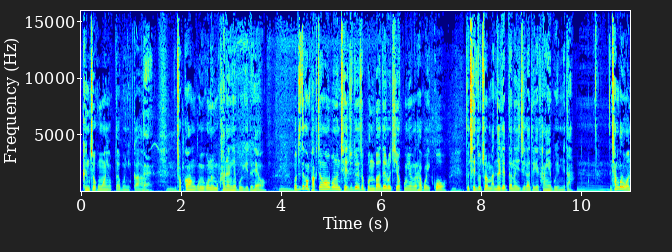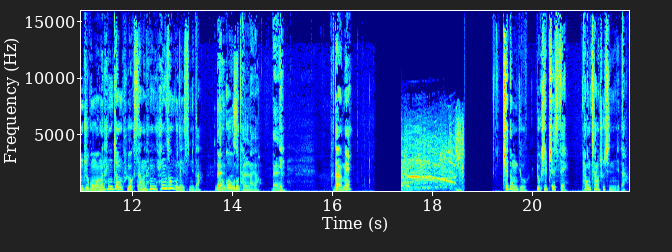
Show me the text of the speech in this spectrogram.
근처 공항이 없다 보니까 네. 음. 저가 항공 이거는 뭐 가능해 보이기도 해요. 음. 어쨌든 박정호 후보는 제주도에서 본바대로 지역 공약을 하고 있고 또 제주도처럼 만들겠다는 의지가 되게 강해 보입니다. 음, 참고로 원주 공항은 행정 구역상은 행, 행성군에 있습니다. 네, 선거구로. 달라요. 네. 예. 그 다음에 최동규 67세 평창 출신입니다.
